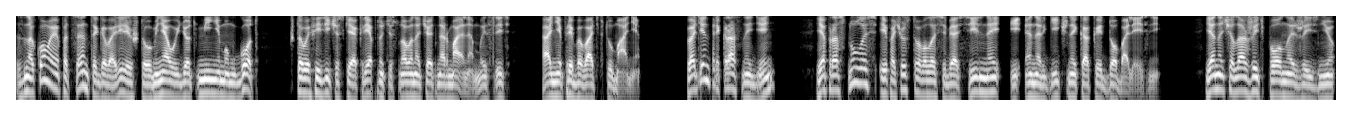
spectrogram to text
Знакомые пациенты говорили, что у меня уйдет минимум год – чтобы физически окрепнуть и снова начать нормально мыслить, а не пребывать в тумане. В один прекрасный день я проснулась и почувствовала себя сильной и энергичной, как и до болезни. Я начала жить полной жизнью,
